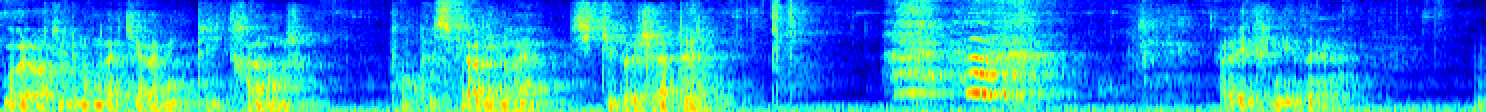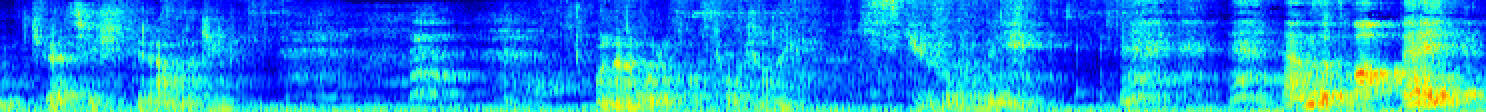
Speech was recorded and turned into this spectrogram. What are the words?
Ou alors tu demandes à Karim une petite rallonge. On peut se faire livrer. Si tu veux, je l'appelle. Allez, finis de rire. Hum, Tu vas te sécher tes larmes, ok? On a un boulot pour toi aujourd'hui. Qu'est-ce que vous voulez? Un autre orteil?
